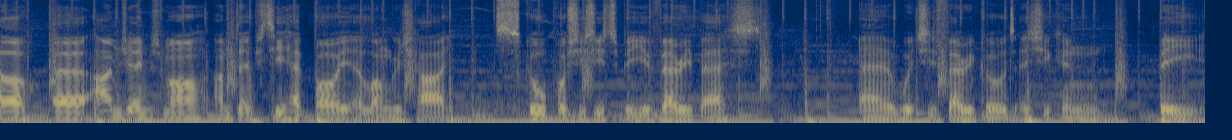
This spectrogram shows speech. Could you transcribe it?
Hello, uh, I'm James Moore. I'm Deputy Head Boy at Longridge High. School pushes you to be your very best, uh, which is very good as you can be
